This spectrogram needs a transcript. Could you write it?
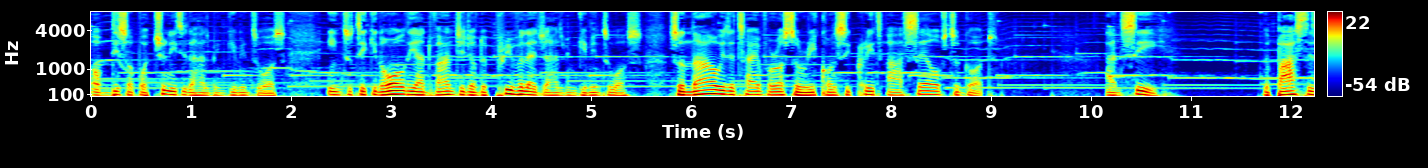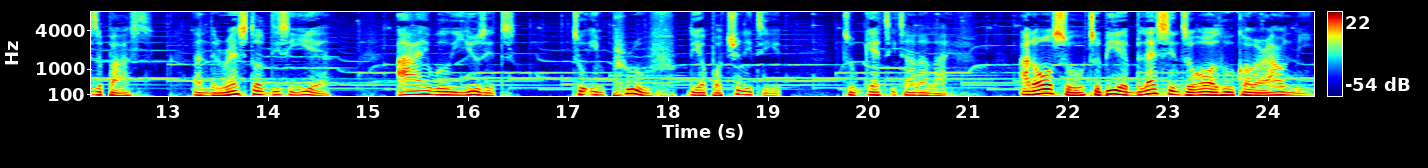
of this opportunity that has been given to us, into taking all the advantage of the privilege that has been given to us. So now is the time for us to reconsecrate ourselves to God and say, The past is the past, and the rest of this year, I will use it to improve the opportunity to get eternal life and also to be a blessing to all who come around me,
